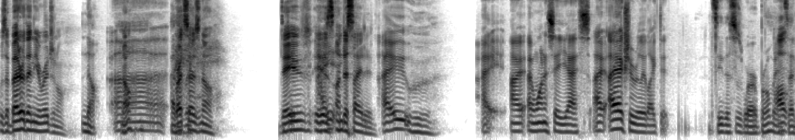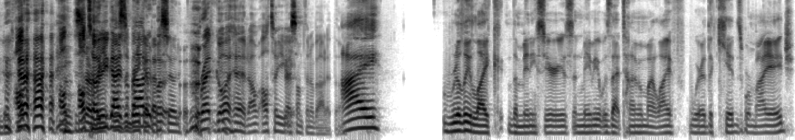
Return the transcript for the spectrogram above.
Was it better than the original? no. Uh, I Bret think- says no. Dave is I- undecided. I, I, I, I want to say yes. I, I actually really liked it. See, this is where our bromance I'll, ended. I'll, I'll, I'll tell break- you guys is about it. breakup But episode. Bret, go ahead. I'll, I'll tell you guys something about it though. I really like the miniseries, and maybe it was that time in my life where the kids were my age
